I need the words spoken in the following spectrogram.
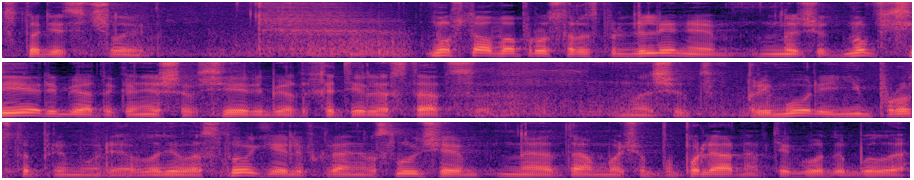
110 человек. Ну, стал вопрос распределения. Значит, ну, все ребята, конечно, все ребята хотели остаться значит, в Приморье, не просто Приморье, а в Владивостоке, или в крайнем случае, э, там очень популярно в те годы было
